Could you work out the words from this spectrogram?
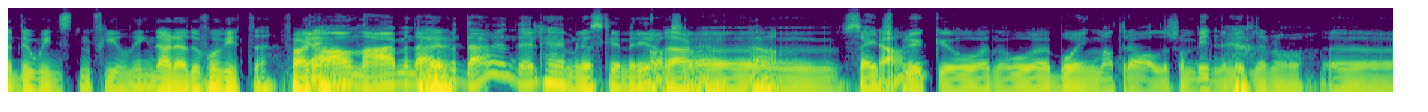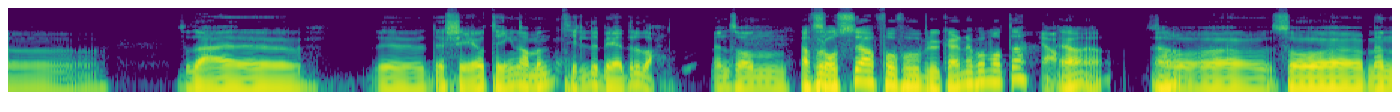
eh, The Winston Feeling, det er det du får vite. Ferdig. Ja, nei, men det er, det er en del hemmelighetskremmeri. Ja, altså. Sage Ja. bruker jo noe Boeing-materialer som bindemidler nå. så det er det, det skjer jo ting, da, men til det bedre, da. Men sånn Ja, for oss, ja. For forbrukerne, på en måte. Ja. ja, ja. Så, øh, så Men,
